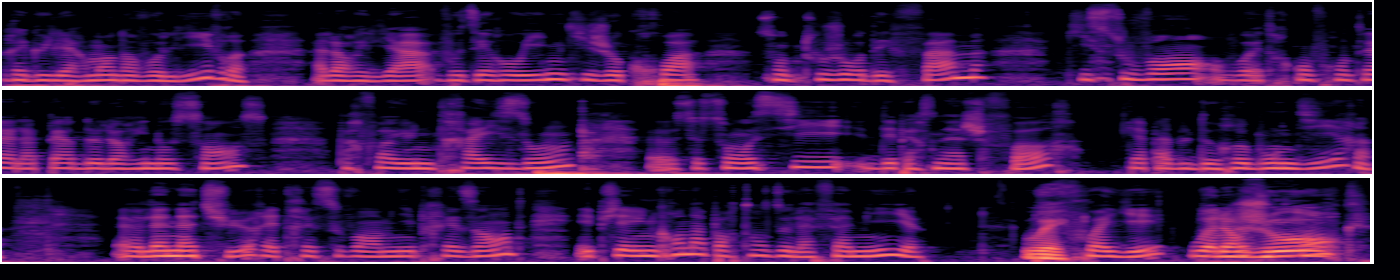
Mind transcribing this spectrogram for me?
régulièrement dans vos livres. Alors il y a vos héroïnes qui, je crois, sont toujours des femmes, qui souvent vont être confrontées à la perte de leur innocence, parfois à une trahison. Euh, ce sont aussi des personnages forts capable de rebondir. Euh, la nature est très souvent omniprésente. Et puis il y a une grande importance de la famille, du foyer, ou alors du manque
